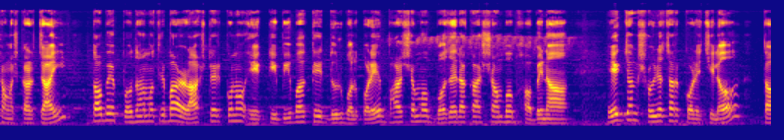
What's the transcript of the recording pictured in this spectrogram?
সংস্কার চাই, তবে প্রধানমন্ত্রী বা রাষ্ট্রের কোনো একটি বিভাগকে দুর্বল করে ভারসাম্য বজায় রাখা সম্ভব হবে না। একজন স্বৈরাচার করেছিল, তা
